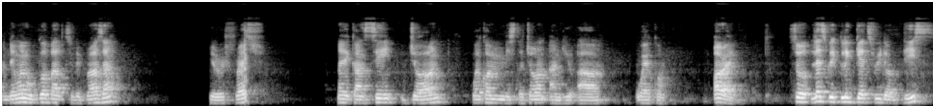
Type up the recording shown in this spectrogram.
And then when we go back to the browser, you refresh, now you can see John, welcome Mr. John and you are welcome. All right, so let's quickly get rid of this.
